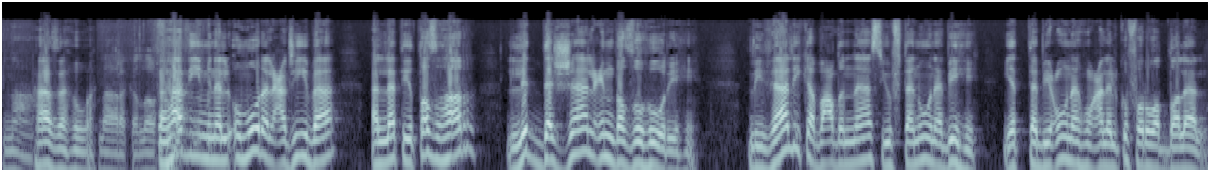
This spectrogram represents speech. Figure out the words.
نعم. هذا هو. بارك الله فيك. فهذه من الأمور العجيبة التي تظهر للدجال عند ظهوره. لذلك بعض الناس يفتنون به يتبعونه على الكفر والضلال.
